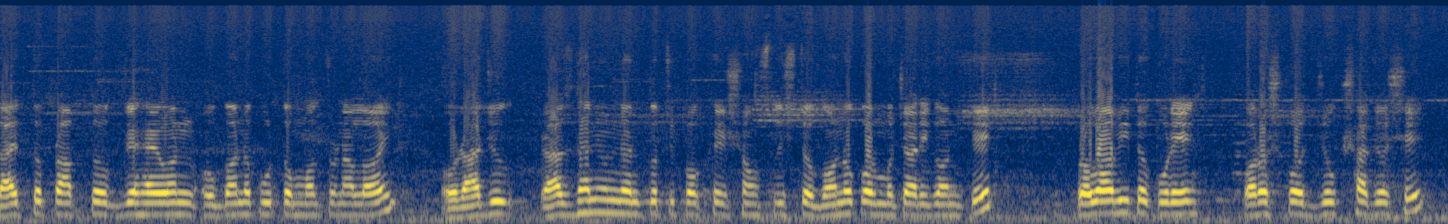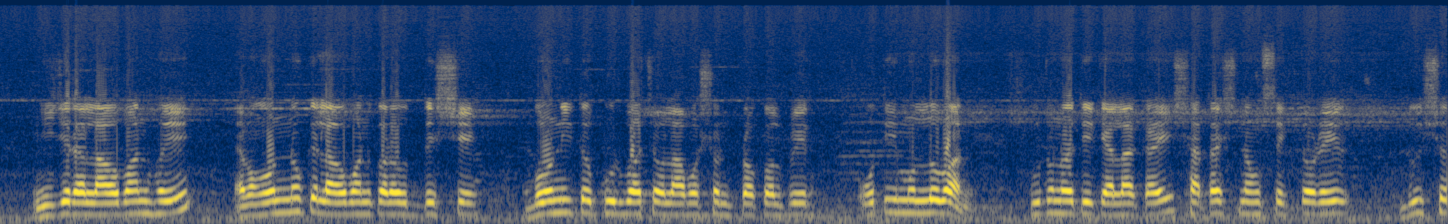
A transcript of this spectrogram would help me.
দায়িত্বপ্রাপ্ত গৃহায়ন ও গণপূর্ত মন্ত্রণালয় ও রাজু রাজধানী উন্নয়ন কর্তৃপক্ষের সংশ্লিষ্ট গণকর্মচারীগণকে প্রভাবিত করে পরস্পর যোগসাজশে নিজেরা লাভবান হয়ে এবং অন্যকে লাভবান করার উদ্দেশ্যে বর্ণিত পূর্বাচল আবাসন প্রকল্পের অতি মূল্যবান কূটনৈতিক এলাকায় সাতাশ নং সেক্টরের দুইশো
